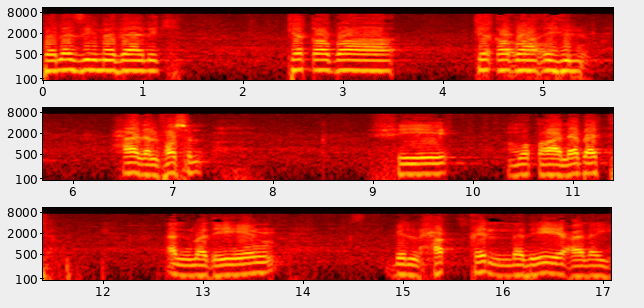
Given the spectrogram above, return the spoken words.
فلزم ذلك كقضاء كقضائهم. هذا الفصل في مطالبة المدين بالحق الذي عليه.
